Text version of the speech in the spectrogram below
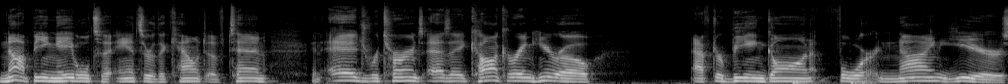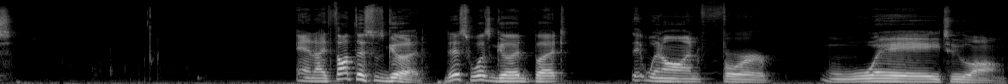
not being able to answer the count of 10. And Edge returns as a conquering hero after being gone for nine years and I thought this was good. This was good, but it went on for way too long.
